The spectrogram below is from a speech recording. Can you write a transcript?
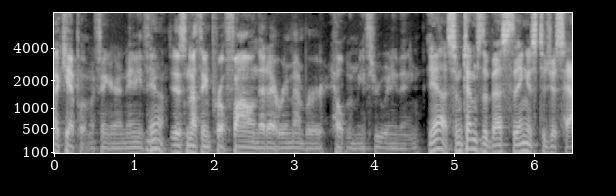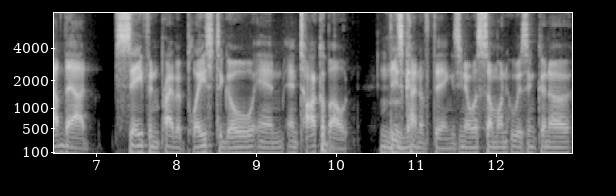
I can't put my finger on anything. Yeah. There's nothing profound that I remember helping me through anything. Yeah, sometimes the best thing is to just have that safe and private place to go and and talk about these mm-hmm. kind of things, you know, with someone who isn't going to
